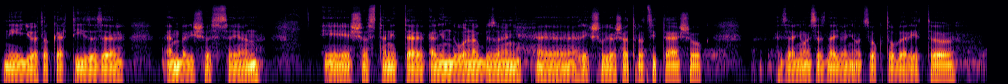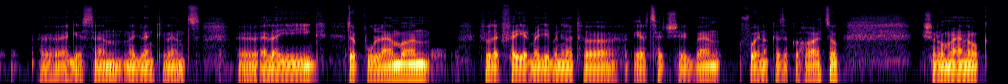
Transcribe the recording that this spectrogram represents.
négy-öt, akár tízezer ember is összejön, és aztán itt el, elindulnak bizony elég súlyos atrocitások, 1848. októberétől egészen 49 elejéig több hullámban, főleg Fejér megyében, illetve a Érchegységben folynak ezek a harcok, és a románok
